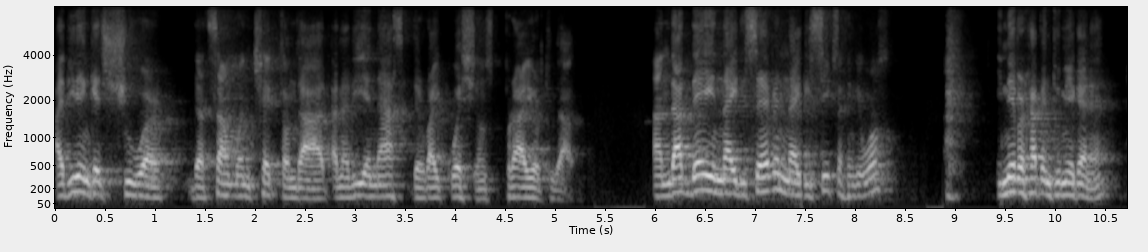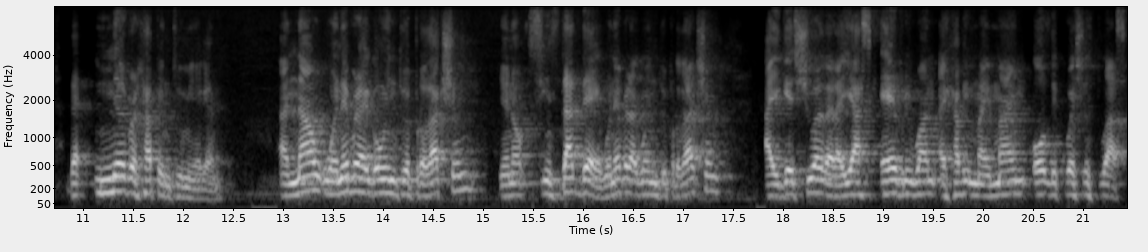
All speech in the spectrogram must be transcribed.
I didn't get sure that someone checked on that and I didn't ask the right questions prior to that. And that day in 97, 96, I think it was, it never happened to me again. Eh? That never happened to me again. And now, whenever I go into a production, you know, since that day, whenever I go into production, I get sure that I ask everyone, I have in my mind all the questions to ask.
